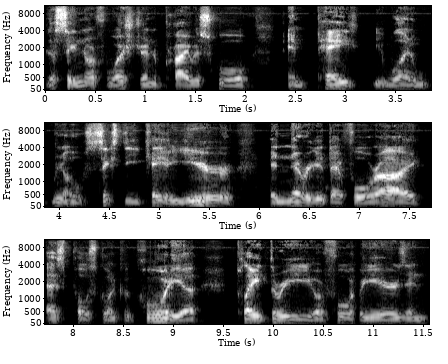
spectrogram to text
let's say Northwestern, a private school, and pay what you know 60k a year and never get that full ride as opposed to going to Concordia, play three or four years and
